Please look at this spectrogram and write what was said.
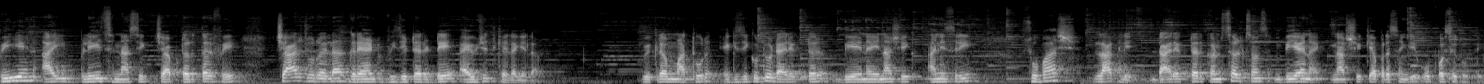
B N I Blaze Nashik चॅप्टरतर्फे चार जुलैला ग्रँड व्हिजिटर डे आयोजित केला गेला. Vikram Mathur executive director B N I Nashik आणि Shri Subhash Lagle director consultants B N I Nashik या प्रसंगी उपस्थित होते.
